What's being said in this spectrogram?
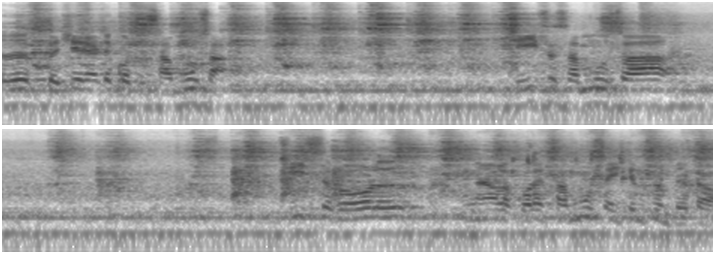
അടുത്തത് സ്പെഷ്യലായിട്ട് കുറച്ച് samosa. Cheese samosa cheese roll അങ്ങനെയുള്ള കുറേ സമൂസ ഐറ്റംസ് ഉണ്ട് കേട്ടോ.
